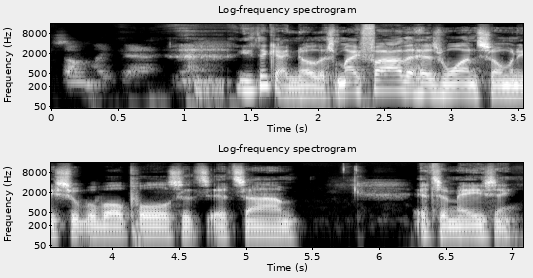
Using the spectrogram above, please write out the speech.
Something like that. You think I know this? My father has won so many Super Bowl pools. It's it's um, it's amazing.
